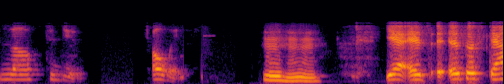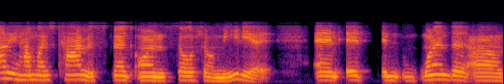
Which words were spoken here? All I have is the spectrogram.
love to do. Always. Mhm. Yeah, it's it's astounding how much time is spent on social media. And it and one of the uh,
